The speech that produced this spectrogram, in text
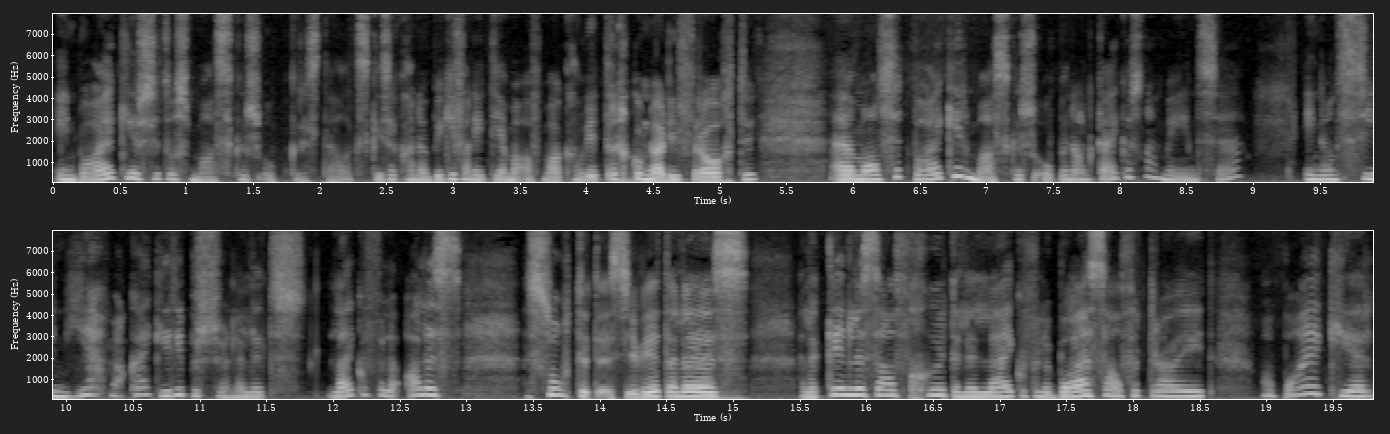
En baie keer sit ons maskers op, Christel. Ekskuus, ek gaan nou 'n bietjie van die tema afmaak. Ek gaan weer terugkom na die vraag toe. Ehm um, ons sit baie keer maskers op en dan kyk ons na mense en ons sien, ja, maar kyk hierdie persoon, hulle lyk of hulle alles sorted is. Jy weet, hulle is hulle ken hulle self goed, hulle lyk of hulle baie selfvertroue het, maar baie keer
